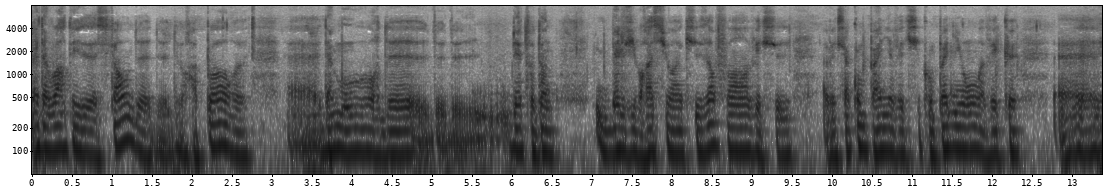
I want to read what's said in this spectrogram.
bah, d'avoir des instants de, de, rapport d'amour, de d'être dans une belle vibration avec ses enfants, avec, ses, avec sa compagne, avec ses compagnons, avec euh,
